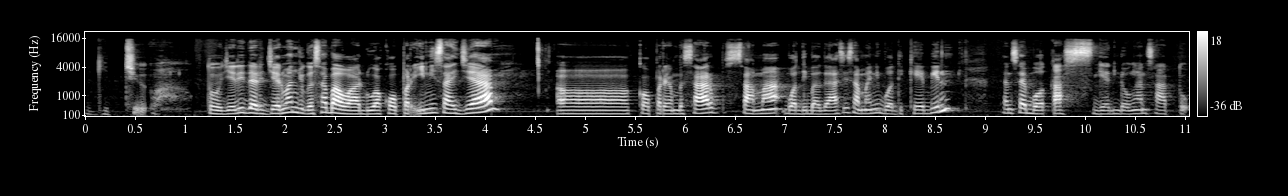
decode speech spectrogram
Begitu. Tuh, jadi dari Jerman juga saya bawa dua koper ini saja. Uh, koper yang besar sama buat di bagasi sama ini buat di cabin. Dan saya bawa tas gendongan satu.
